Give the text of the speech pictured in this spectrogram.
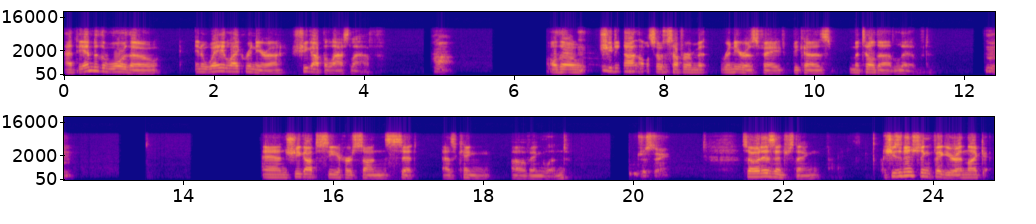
At the end of the war, though, in a way like Rhaenyra, she got the last laugh. Huh. Although she did not also suffer Ma- Rhaenyra's fate because Matilda lived. Hmm. And she got to see her son sit as King of England. Interesting. So it is interesting. She's an interesting figure, and like,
